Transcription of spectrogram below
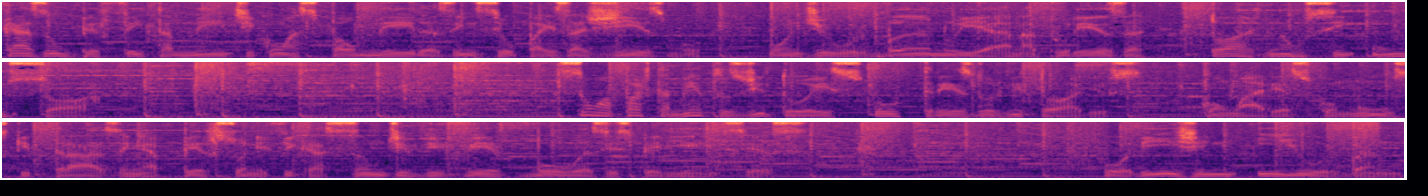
casam perfeitamente com as palmeiras em seu paisagismo, onde o urbano e a natureza tornam-se um só. São apartamentos de dois ou três dormitórios, com áreas comuns que trazem a personificação de viver boas experiências. Origem e Urban.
